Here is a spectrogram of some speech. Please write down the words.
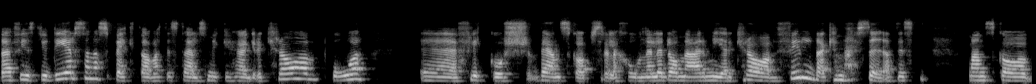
där finns det ju dels en aspekt av att det ställs mycket högre krav på eh, flickors vänskapsrelation, eller de är mer kravfyllda kan man säga. Att det, man ska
